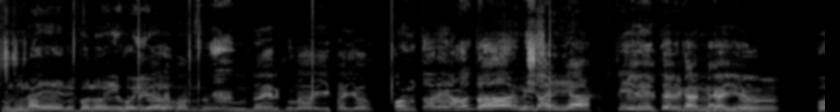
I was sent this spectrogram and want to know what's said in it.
তুমি নায়ের গোলই হইও রে বন্ধু নায়ের গুলোই হইও। অন্তরে অন্তর মিশাইয়া পীড়িতের গান গাইও। ও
